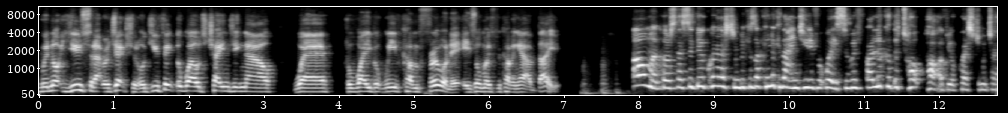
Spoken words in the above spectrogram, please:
we're not used to that rejection or do you think the world's changing now where the way that we've come through on it is almost becoming out of date? Oh my gosh that's a good question because i can look at that in two different ways. So if i look at the top part of your question which i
